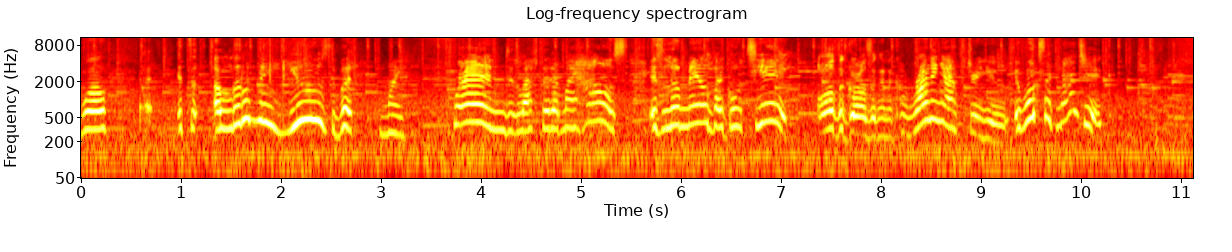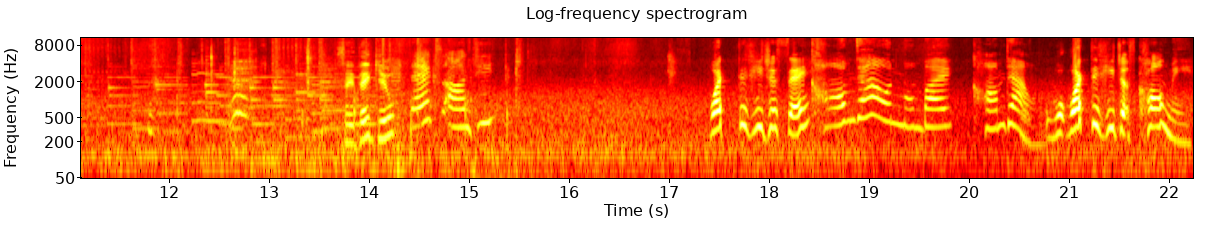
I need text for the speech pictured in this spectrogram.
Well, uh, it's a- a little bit used, but my friend left it at my house. It's Le Male by Gaultier. All the girls are gonna come running after you. It works like magic. Say thank you. Thanks, Auntie. What did he just say? Calm down, Mumbai. Calm down. Wh- what did he just call me?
